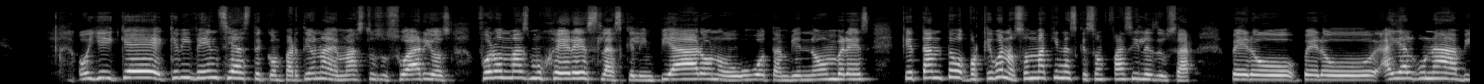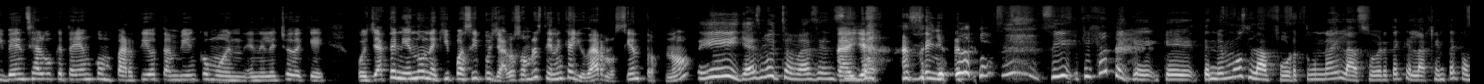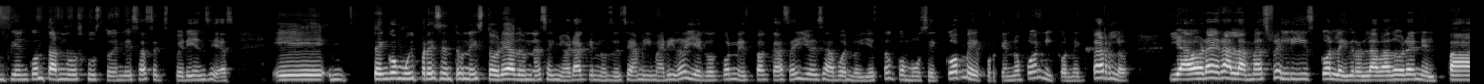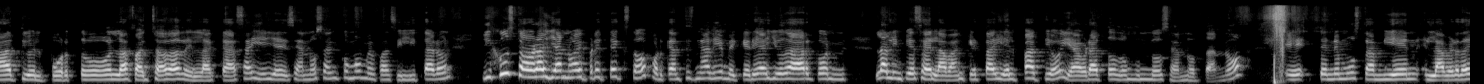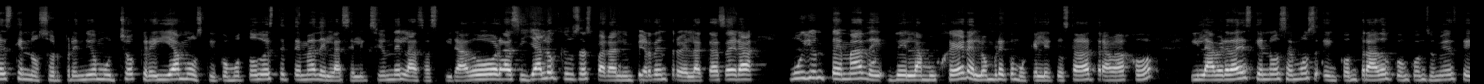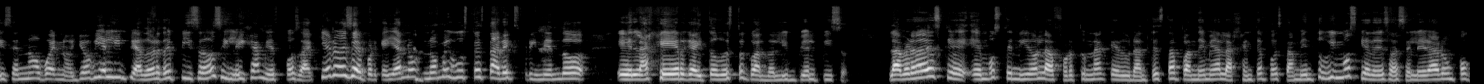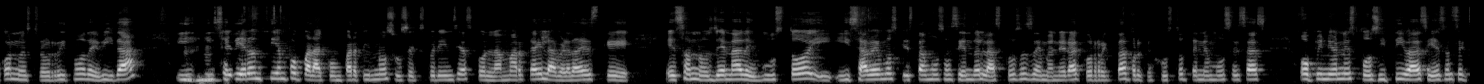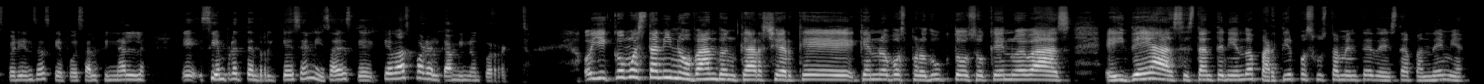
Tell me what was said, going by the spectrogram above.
Oye, ¿y qué, qué, vivencias te compartieron además tus usuarios? ¿Fueron más mujeres las que limpiaron o hubo también hombres? ¿Qué tanto? Porque bueno, son máquinas que son fáciles de usar, pero, pero ¿hay alguna vivencia, algo que te hayan compartido también como en, en el hecho de que pues ya teniendo un equipo así, pues ya los hombres tienen que ayudar, lo siento, ¿no? Sí, ya es mucho más sencillo. sí, fíjate que, que, tenemos la fortuna y la suerte que la gente confía en contarnos justo en esas experiencias. Eh, tengo muy presente una historia de una señora que nos decía, mi marido llegó con esto a casa y yo decía, bueno, ¿y esto cómo se come? Porque no puedo ni conectarlo y ahora era la más feliz con la hidrolavadora en el patio, el portón, la fachada de la casa y ella decía, no saben cómo me facilitaron y justo ahora ya no hay pretexto porque antes nadie me quería ayudar con la limpieza de la banqueta y el patio y ahora todo mundo se anota, ¿no? Eh, tenemos también, la verdad es que nos sorprendió mucho, creíamos que como todo este tema de la selección de las aspiradoras y ya lo que usas para limpiar dentro de la casa era muy un tema de, de la mujer, el hombre como que le costaba trabajo y la verdad es que nos hemos encontrado con consumidores que dicen, no, bueno, yo vi el limpiador de pisos y le dije a mi esposa, quiero ese porque ya no, no me gusta estar exprimiendo eh, la jerga y todo esto cuando limpio el piso. La verdad es que hemos tenido la fortuna que durante esta pandemia la gente pues también tuvimos que desacelerar un poco nuestro ritmo de vida y, y se dieron tiempo para compartirnos sus experiencias con la marca y la verdad es que eso nos llena de gusto y, sabemos que estamos haciendo las cosas de manera correcta porque justo tenemos esas opiniones positivas y esas experiencias que pues al final eh, siempre te enriquecen y sabes que, vas por el camino correcto. Oye, ¿cómo están innovando en Carshare? ¿Qué, ¿Qué, nuevos productos o qué nuevas eh, ideas están teniendo a partir pues justamente de esta pandemia?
